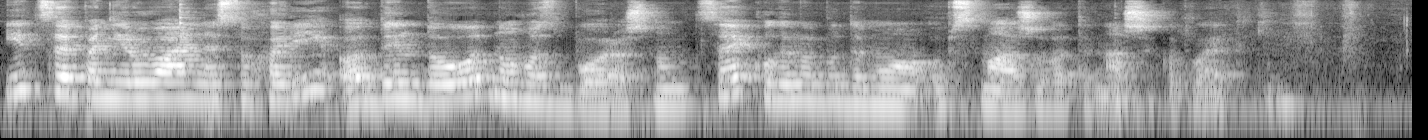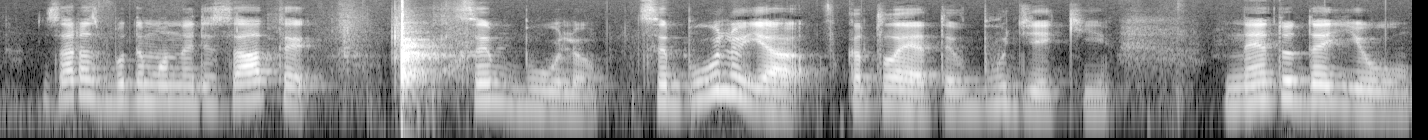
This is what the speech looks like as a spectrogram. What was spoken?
І це панірувальні сухарі один до одного з борошном. Це коли ми будемо обсмажувати наші котлетки. Зараз будемо нарізати цибулю. Цибулю я в котлети в будь-які не додаю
